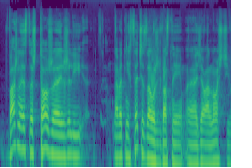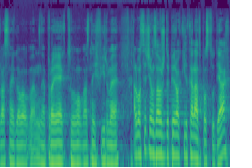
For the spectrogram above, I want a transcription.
Ważne jest też to, że jeżeli nawet nie chcecie założyć własnej e, działalności, własnego projektu, własnej firmy, albo chcecie ją założyć dopiero kilka lat po studiach,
